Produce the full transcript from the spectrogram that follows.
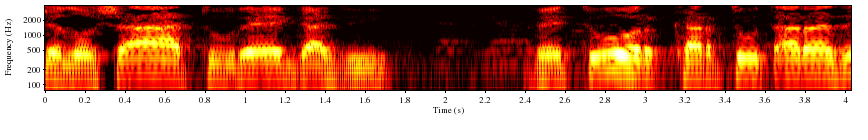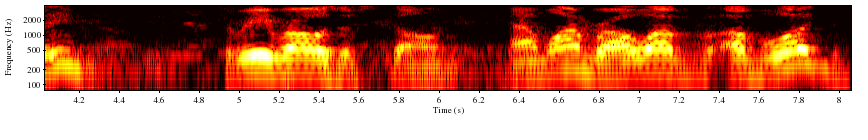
shelosha ture gazit vetur kartut arazim. Three rows of stone and one row of, of wood.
